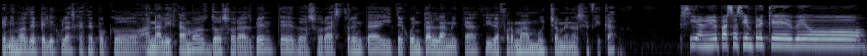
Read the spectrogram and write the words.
venimos de películas que hace poco analizamos, dos horas veinte, dos horas treinta y te cuentan la mitad y de forma mucho menos eficaz. Sí, a mí me pasa siempre que veo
